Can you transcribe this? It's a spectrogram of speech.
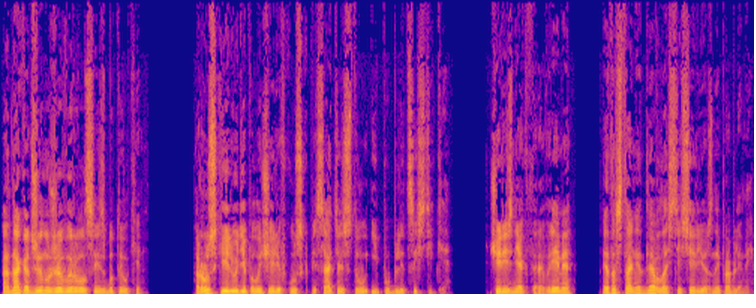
Однако Джин уже вырвался из бутылки. Русские люди получили вкус к писательству и публицистике. Через некоторое время это станет для власти серьезной проблемой.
